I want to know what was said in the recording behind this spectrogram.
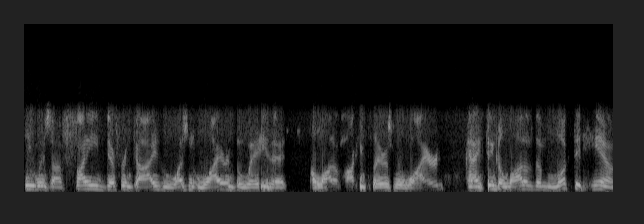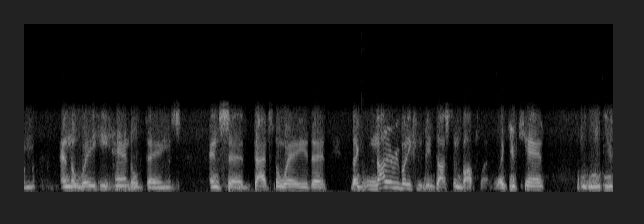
He was a funny, different guy who wasn't wired the way that a lot of hockey players were wired. And I think a lot of them looked at him and the way he handled things and said, that's the way that, like, not everybody can be Dustin Byfuglien. Like, you can't, you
